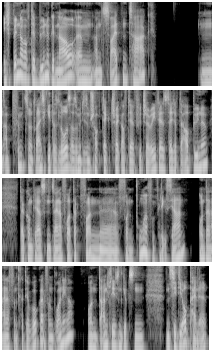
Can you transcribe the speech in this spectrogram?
Ich bin noch auf der Bühne, genau, ähm, am zweiten Tag. Hm, ab 15.30 Uhr geht das los, also mit diesem Shop-Tech-Track auf der Future Retail Stage auf der Hauptbühne. Da kommt erst ein kleiner Vortrag von, äh, von Puma, von Felix Jahn und dann einer von Katja Burkhardt von Bräuninger. Und anschließend gibt es ein, ein CTO-Panel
